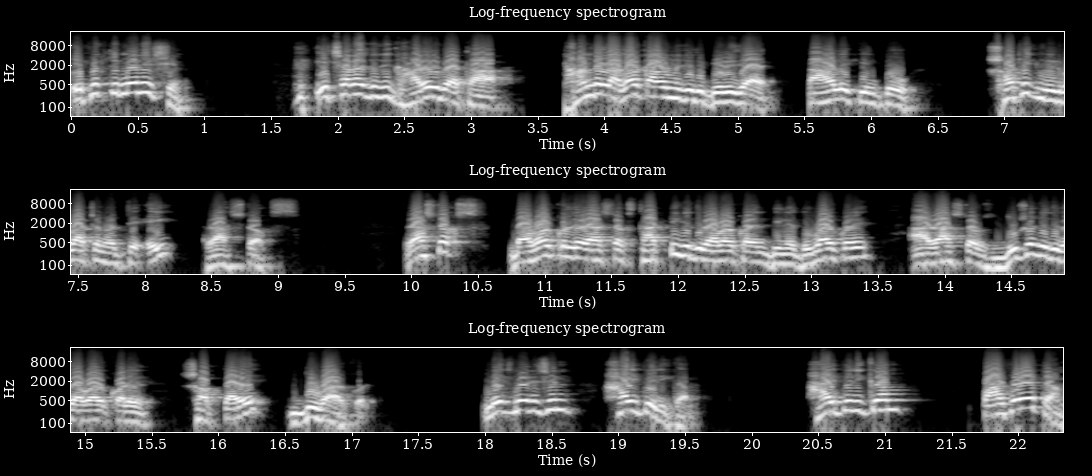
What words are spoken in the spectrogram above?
এফেক্টিভ মেডিসিন এছাড়া যদি ঘাড়ের ব্যথা ঠান্ডা লাগার কারণে যদি বেড়ে যায়, তাহলে কিন্তু সঠিক নির্বাচন হচ্ছে এই রাস্টক্স রাস্টক্স ব্যবহার করলে রাস্টক্স থার্টি যদি ব্যবহার করেন, দিনে দুবার করে, আর রাস্টক্স দুশো যদি ব্যবহার করেন সপ্তাহে দুবার করে। Next medicine hypericum hypericum perforatum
